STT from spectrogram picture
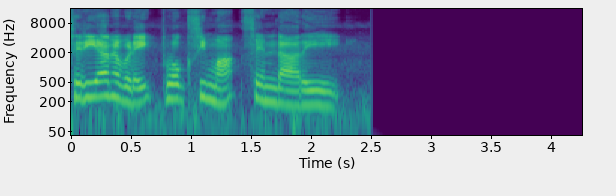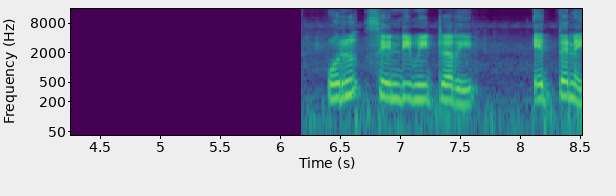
சரியான விடை புரோக்சிமா சென்டாரி. ஒரு சென்டிமீட்டரில் எத்தனை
